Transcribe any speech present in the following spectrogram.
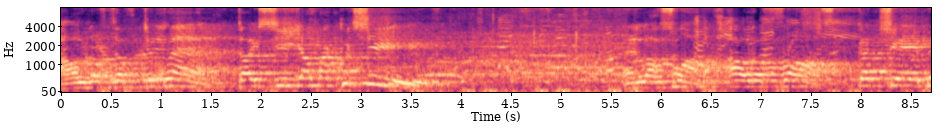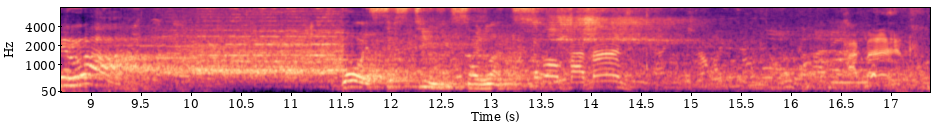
Out of Japan, Daishi Yamaguchi. And last one, out of France, Gache Berra. Boys 16, silence. Come on, Padman. Padman.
